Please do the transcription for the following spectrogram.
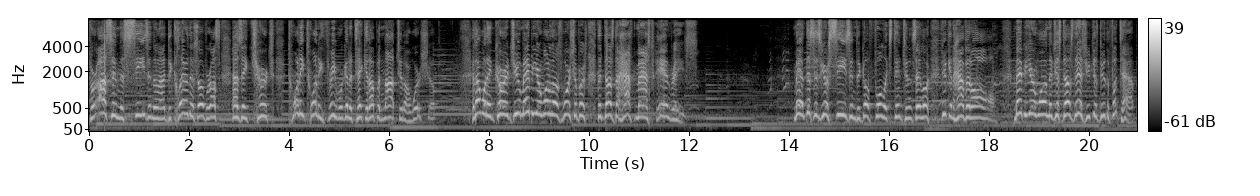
For us in this season, and I declare this over us as a church, 2023, we're going to take it up a notch in our worship. And I want to encourage you, maybe you're one of those worshipers that does the half mast hand raise. Man, this is your season to go full extension and say, Lord, you can have it all. Maybe you're one that just does this, you just do the foot tap.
